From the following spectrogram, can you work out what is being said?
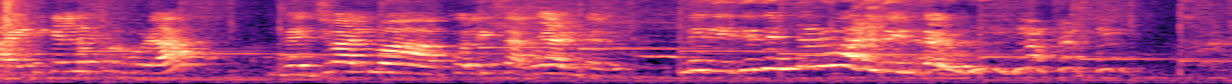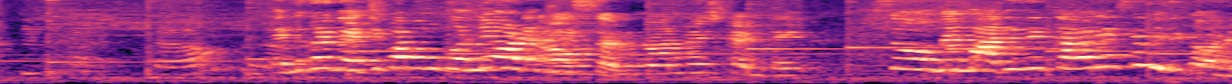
బయటికి వెళ్ళినప్పుడు కూడా వెజ్ వాళ్ళు మా కొలీగ్స్ అదే అంటారు. మీరు ఇది తింటారు అది తింటారు. చేస్తాడు నాన్ వెజ్ కంటే. సో మేము అది ఇది కవర్ ఇది కవర్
